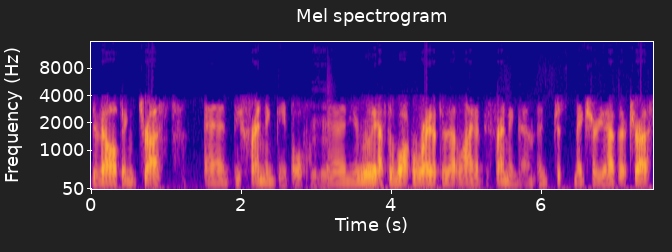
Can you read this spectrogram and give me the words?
developing trust and befriending people. Mm-hmm. And you really have to walk right up to that line of befriending them and just make sure you have their trust.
